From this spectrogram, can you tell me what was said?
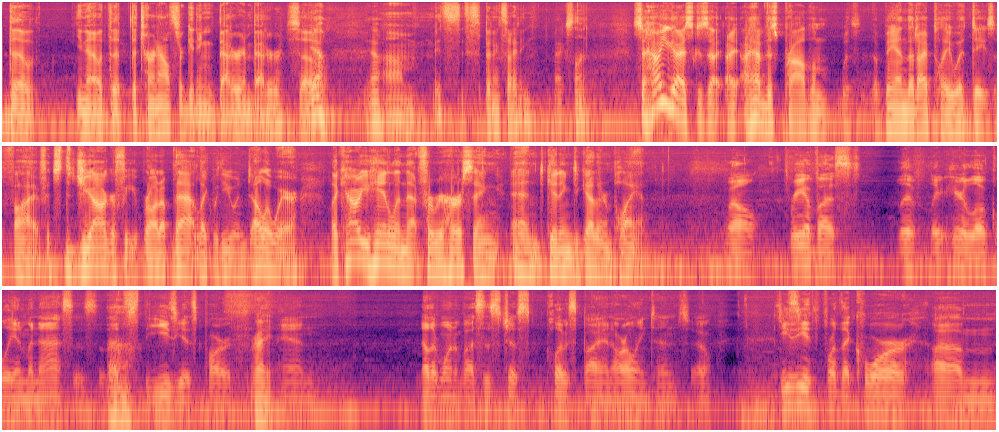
the you know the the turnouts are getting better and better. So Yeah, yeah. um, it's it's been exciting. Excellent. So how you guys? Because I, I have this problem with a band that I play with, Days of Five. It's the geography. You brought up that, like with you in Delaware. Like how are you handling that for rehearsing and getting together and playing? Well, three of us live here locally in Manassas, so that's the easiest part. Right. And another one of us is just close by in Arlington, so it's easy for the core um,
